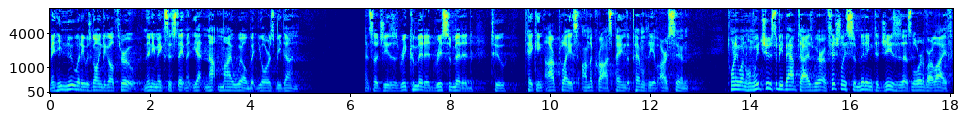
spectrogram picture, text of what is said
mean, he knew what he was going to go through. And then he makes this statement, Yet not my will, but yours be done. And so Jesus recommitted, resubmitted to taking our place on the cross, paying the penalty of our sin. 21, when we choose to be baptized, we are officially submitting to Jesus as Lord of our life.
